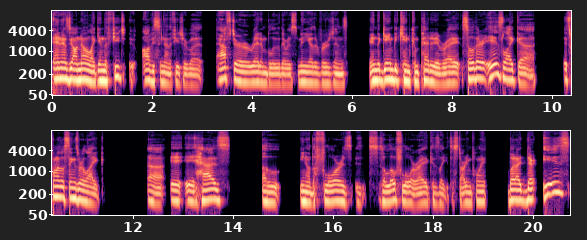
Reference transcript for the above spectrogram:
and as y'all know, like in the future, obviously not the future, but after Red and Blue, there was many other versions, and the game became competitive, right? So there is like a, it's one of those things where like, uh, it it has a you know the floor is, is it's a low floor, right? Because like it's a starting point, but I there is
